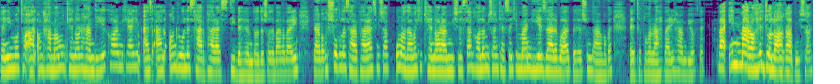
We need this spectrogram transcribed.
یعنی ما تا الان هممون کنار همدیگه کار می‌کردیم از الان رول سرپرستی به هم داده شده. بنابراین در واقع شغل سرپرست میشم اون آدما که کنارم میشستن حالا میشن کسایی که من یه ذره باید بهشون در واقع اتفاق رهبری هم بیفته. و این مراحل جلو عقب میشن.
